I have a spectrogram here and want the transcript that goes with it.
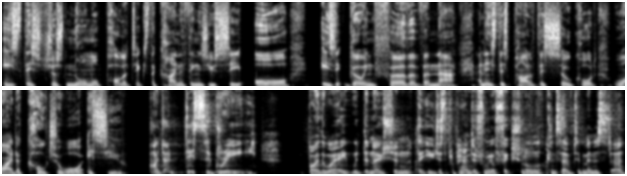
is this just normal politics, the kind of things you see, or is it going further than that? And is this part of this so called wider culture war issue? I don't disagree by the way, with the notion that you just propounded from your fictional Conservative minister.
